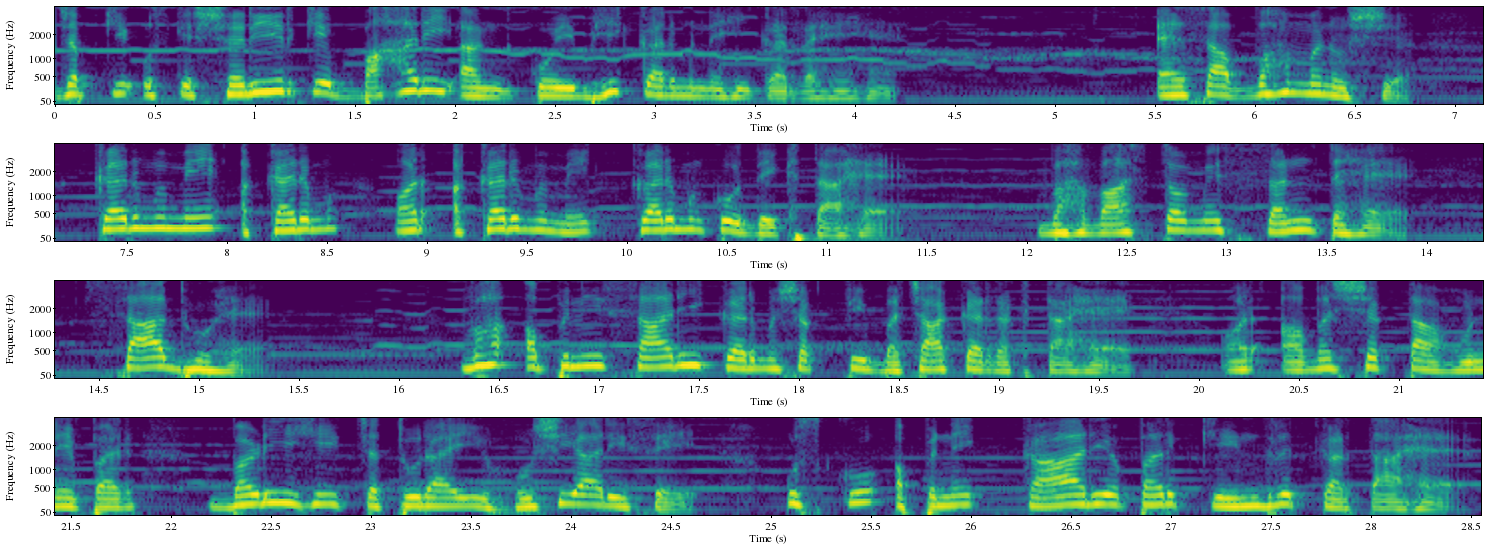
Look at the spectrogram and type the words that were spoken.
जबकि उसके शरीर के बाहरी अंग कोई भी कर्म नहीं कर रहे हैं। ऐसा वह मनुष्य कर्म में अकर्म और अकर्म में कर्म को देखता है। वह वास्तव में संत है, साधु है। वह अपनी सारी कर्म शक्ति बचाकर रखता है और आवश्यकता होने पर बड़ी ही चतुराई होशियारी से उसको अपने कार्य पर केंद्रित करता है।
